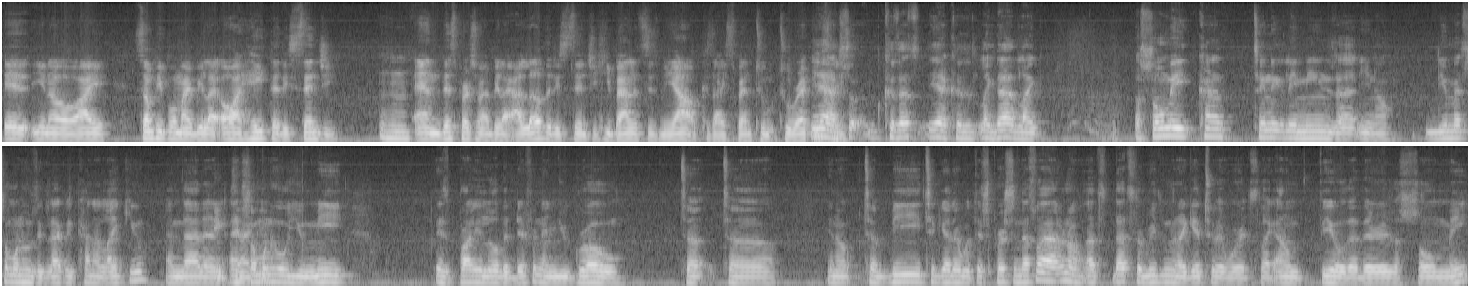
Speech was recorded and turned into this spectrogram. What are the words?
it you know I some people might be like oh I hate that he's stingy Mm-hmm. and this person might be like I love that he's stingy he balances me out because I spend too too recklessly Yeah, so because that's yeah, because like that, like a soulmate kind of technically means that you know you met someone who's exactly kind of like you, and that and, and someone who you meet is probably a little bit different, and you grow to to you know to be together with this person. That's why I don't know. That's that's the reason that I get to it, where it's like I don't feel that there is a soulmate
